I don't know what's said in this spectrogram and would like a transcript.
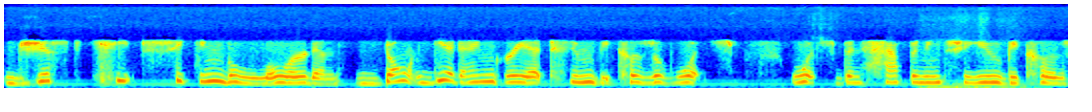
just keep seeking the Lord and don't get angry at Him because of what's what's been happening to you. Because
